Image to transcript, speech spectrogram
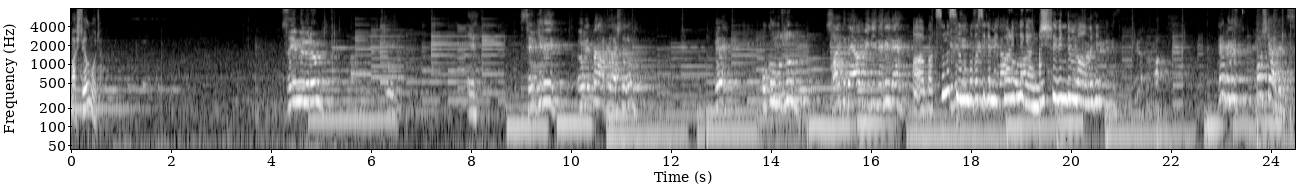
Başlayalım mı hocam? Sayın Müdürüm. eh, Sevgili öğretmen arkadaşlarım ve okulumuzun saygıdeğer velileriyle Aa baksana Sinan'ın babasıyla Mehpare bile gelmiş. Sevindim vallahi. Hepiniz hoş geldiniz.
